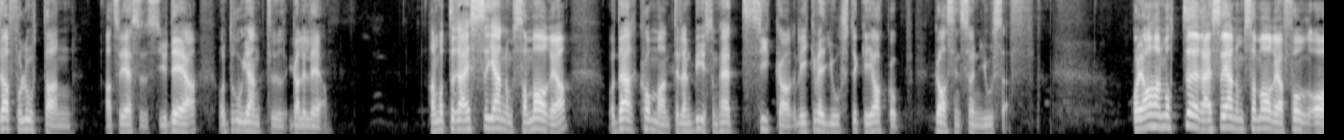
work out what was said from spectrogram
da forlot han, altså Jesus, Judea og dro igjen til Galilea. Han måtte reise gjennom Samaria, og der kom han til en by som het Sykar, like ved jordstykket Jakob ga sin sønn Josef. Og ja, Han måtte reise gjennom Samaria for å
